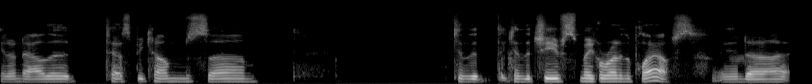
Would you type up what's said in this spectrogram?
you know now the test becomes um, can the can the Chiefs make a run in the playoffs? And uh,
